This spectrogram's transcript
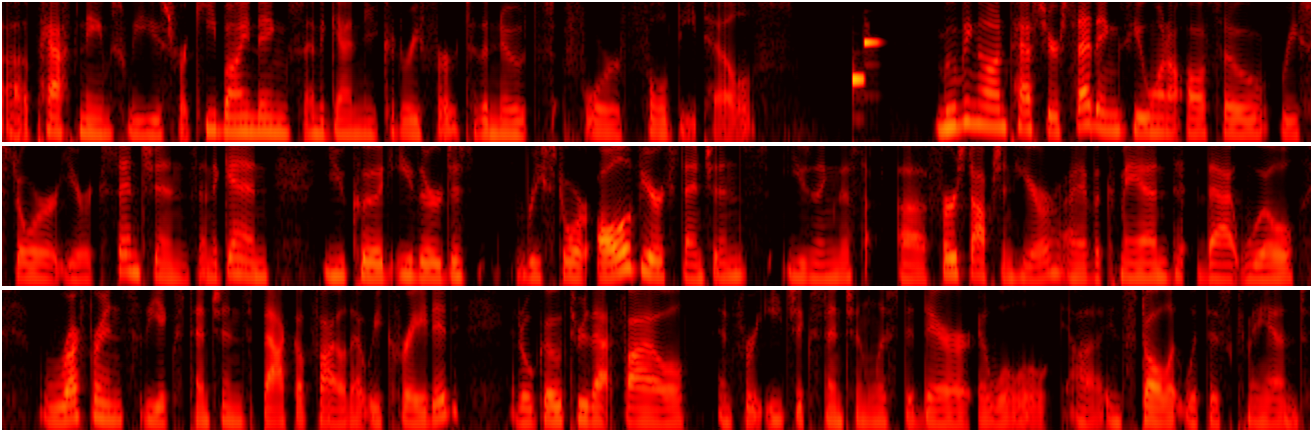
uh, path names we use for key bindings. And again, you could refer to the notes for full details. Moving on past your settings, you want to also restore your extensions. And again, you could either just restore all of your extensions using this uh, first option here. I have a command that will reference the extensions backup file that we created. It'll go through that file, and for each extension listed there, it will uh, install it with this command.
